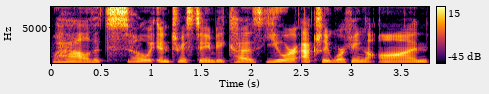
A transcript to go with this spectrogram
Wow, that's so interesting because you are actually working on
